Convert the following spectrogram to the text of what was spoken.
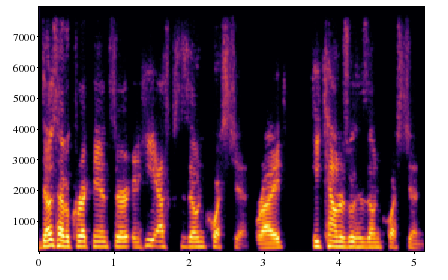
does have a correct answer and he asks his own question, right? He counters with his own question.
